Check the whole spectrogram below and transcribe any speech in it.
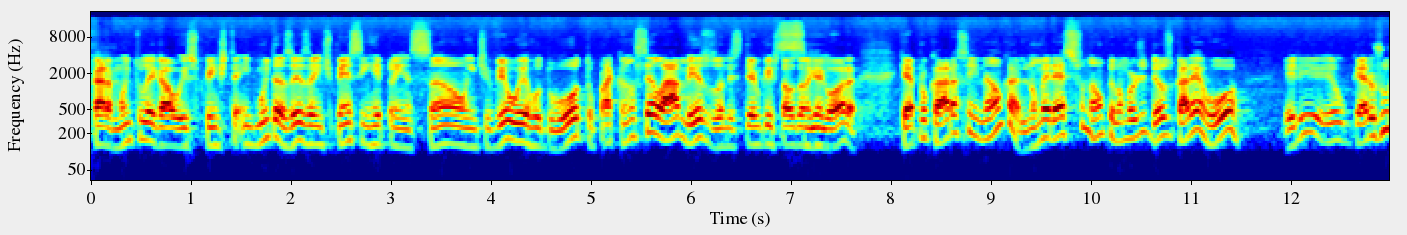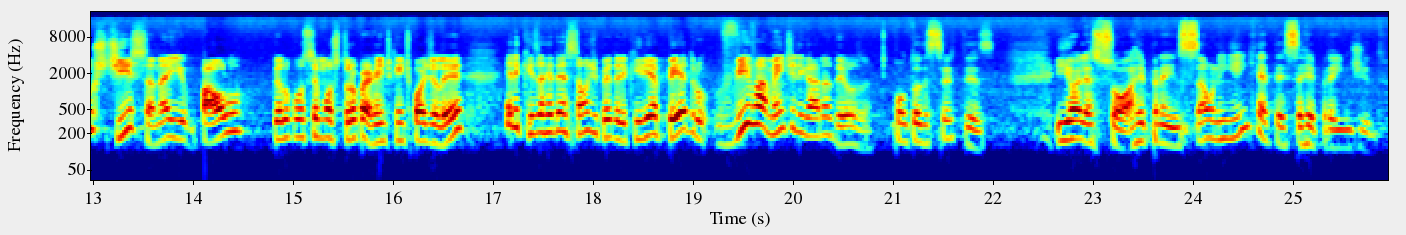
Cara, muito legal isso, porque a gente tem, muitas vezes a gente pensa em repreensão, a gente vê o erro do outro para cancelar mesmo, usando esse termo que a gente está usando Sim. aqui agora. Que é pro cara assim, não, cara, ele não merece isso não, pelo amor de Deus, o cara errou. Ele, eu quero justiça, né? E Paulo, pelo que você mostrou para a gente, que a gente pode ler, ele quis a redenção de Pedro. Ele queria Pedro vivamente ligado a Deus. Né? Com toda certeza. E olha só, a repreensão, ninguém quer ter ser repreendido.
